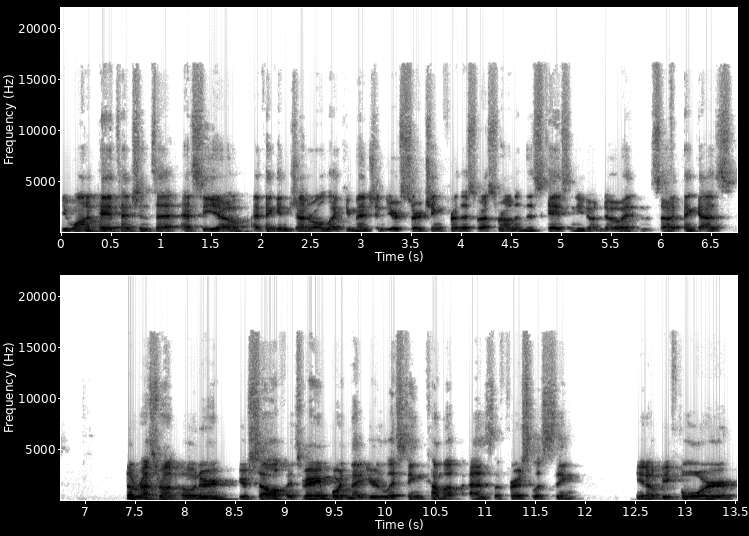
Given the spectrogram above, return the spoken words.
you want to pay attention to seo i think in general like you mentioned you're searching for this restaurant in this case and you don't know it and so i think as the restaurant owner yourself, it's very important that your listing come up as the first listing, you know, before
